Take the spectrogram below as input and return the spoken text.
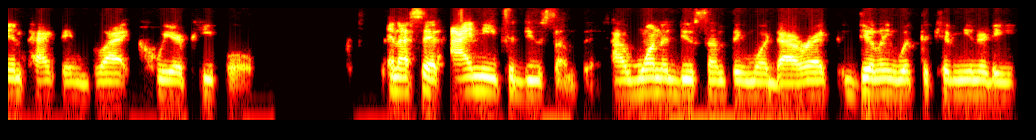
impacting Black queer people. And I said, I need to do something. I want to do something more direct, dealing with the community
